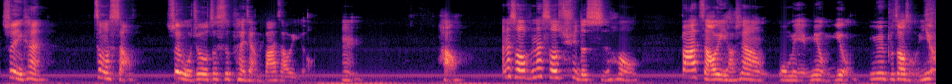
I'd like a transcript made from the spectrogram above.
所以你看这么少，所以我就这次不太讲八早椅哦。嗯，好，那时候那时候去的时候，八早椅好像我们也没有用，因为不知道怎么用，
